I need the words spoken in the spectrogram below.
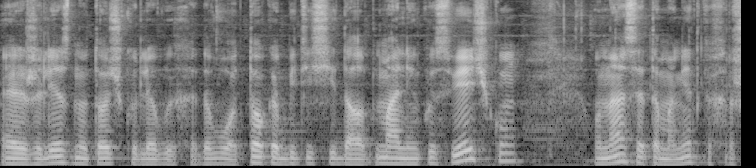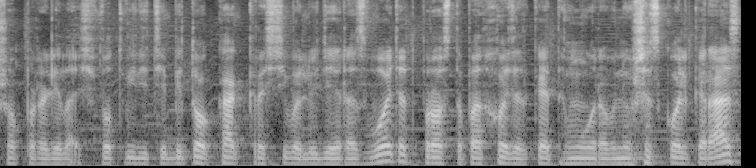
э, железную точку для выхода, вот, только BTC дал маленькую свечку, у нас эта монетка хорошо пролилась. Вот видите биток, как красиво людей разводят, просто подходят к этому уровню уже сколько раз.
